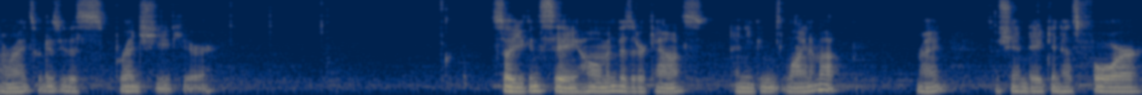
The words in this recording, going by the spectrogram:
All right, so it gives you this spreadsheet here. So you can see home and visitor counts, and you can line them up, right? So Shandaken has four.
